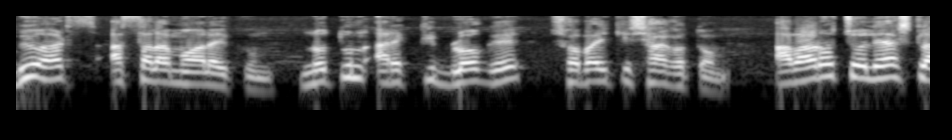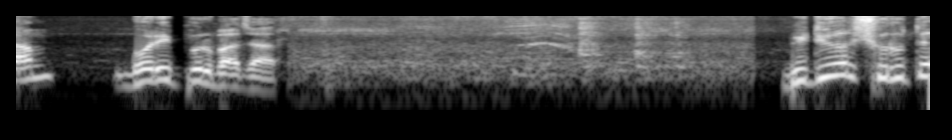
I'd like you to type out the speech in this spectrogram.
ভিউয়ার্স, আসসালামু আলাইকুম। নতুন আরেকটি ব্লগে সবাইকে স্বাগতম। আবারও চলে আসলাম গরিপুর বাজার। ভিডিওর শুরুতে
